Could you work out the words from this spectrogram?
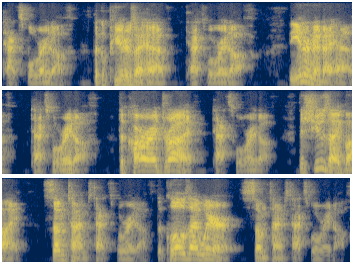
taxable write off. The computers I have, taxable write off. The internet I have, taxable write off. The car I drive, taxable write off. The shoes I buy, sometimes taxable write off. The clothes I wear, sometimes taxable write off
